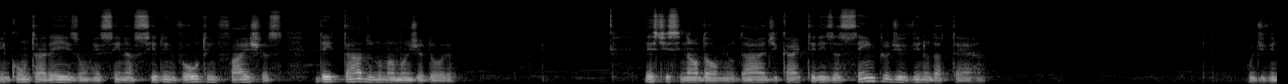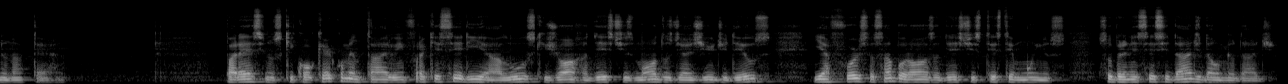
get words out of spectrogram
encontrareis um recém-nascido envolto em faixas, deitado numa manjedoura. Este sinal da humildade caracteriza sempre o divino da terra. O divino na terra. Parece-nos que qualquer comentário enfraqueceria a luz que jorra destes modos de agir de Deus e a força saborosa destes testemunhos sobre a necessidade da humildade.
